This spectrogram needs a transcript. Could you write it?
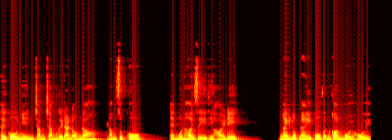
Thấy cô nhìn chằm chằm người đàn ông đó, Long dục cô. Em muốn hỏi gì thì hỏi đi. Ngay lúc này cô vẫn còn bồi hồi,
